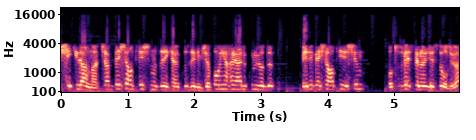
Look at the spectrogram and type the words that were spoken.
bir şekilde anlatacağım. 5-6 yaşımızdayken kuzenim Japonya hayali kuruyordu. Benim 5-6 yaşım 35 sene öncesi oluyor.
